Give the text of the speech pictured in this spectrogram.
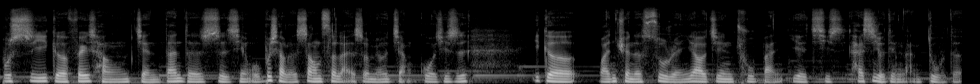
不是一个非常简单的事情。我不晓得上次来的时候没有讲过，其实一个。完全的素人要进出版业，其实还是有点难度的。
